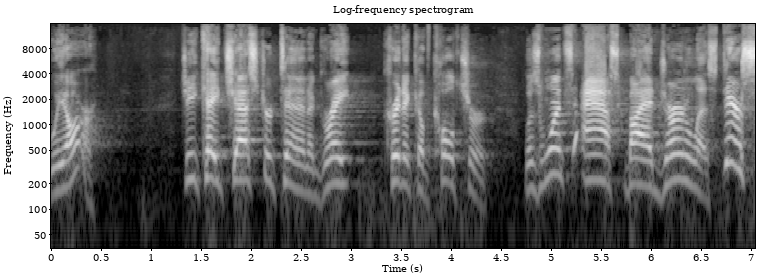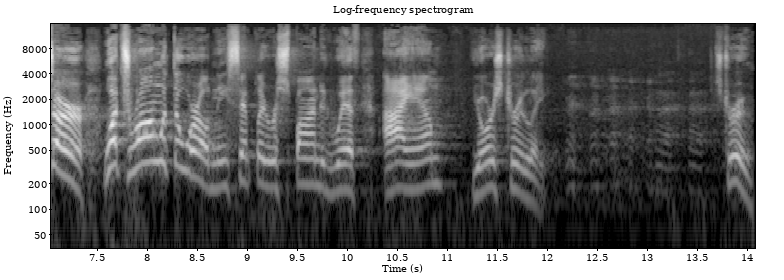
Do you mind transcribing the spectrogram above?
We are. G.K. Chesterton, a great critic of culture, was once asked by a journalist, Dear sir, what's wrong with the world? And he simply responded with, I am yours truly. It's true.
